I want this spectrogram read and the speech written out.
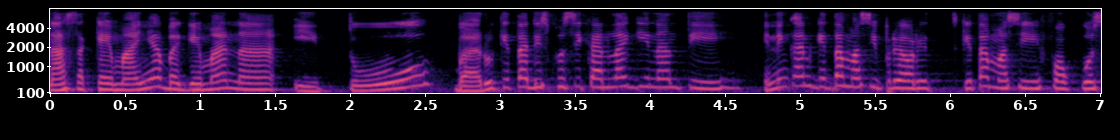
Nah, skemanya bagaimana? Itu baru kita diskusikan lagi nanti. Ini kan kita masih prioritas kita masih fokus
